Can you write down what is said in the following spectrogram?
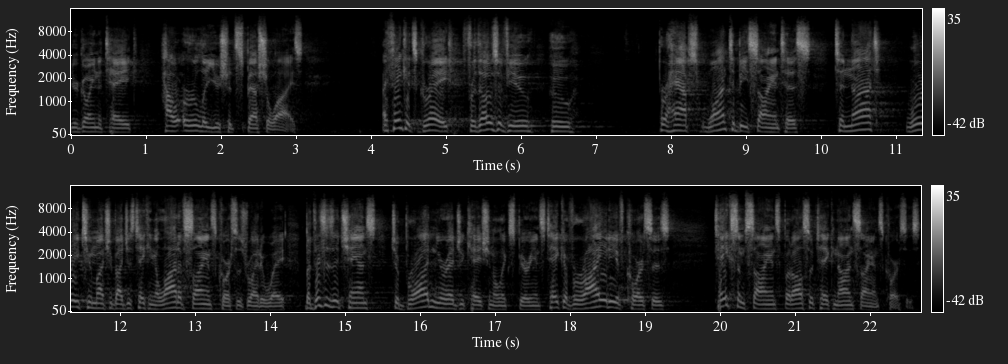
you're going to take, how early you should specialize. I think it's great for those of you who perhaps want to be scientists to not worry too much about just taking a lot of science courses right away, but this is a chance to broaden your educational experience, take a variety of courses, take some science, but also take non science courses.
